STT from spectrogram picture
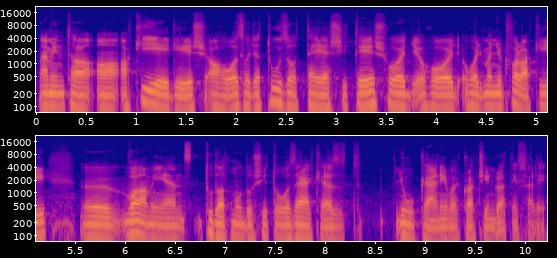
mármint a, a, a kiégés ahhoz, vagy a túlzott teljesítés, hogy, hogy, hogy mondjuk valaki ö, valamilyen tudatmódosítóhoz elkezd nyúkálni, vagy kacsingatni felé.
